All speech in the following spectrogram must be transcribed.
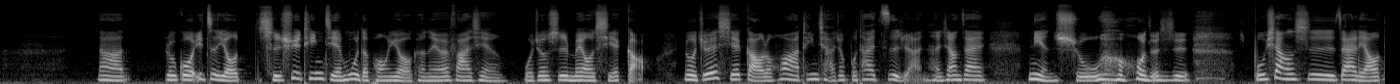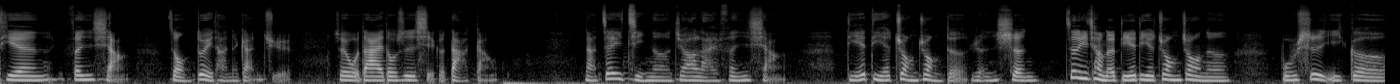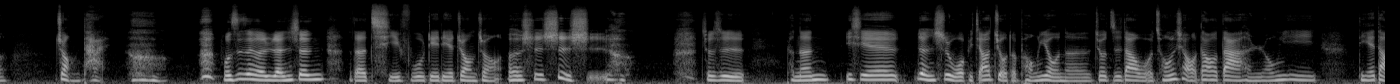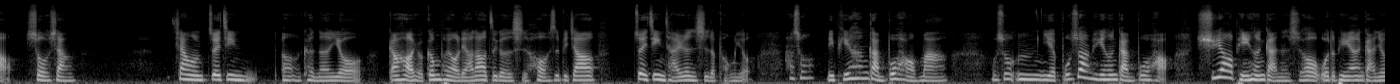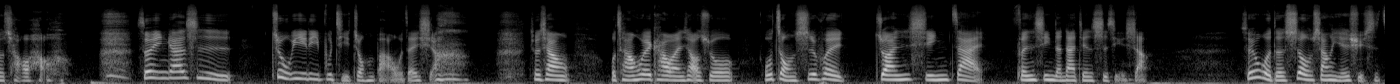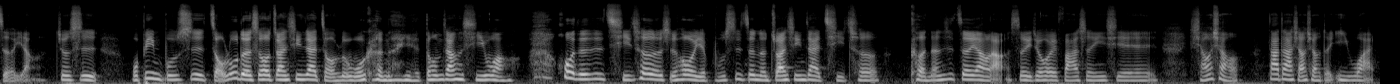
那如果一直有持续听节目的朋友，可能也会发现我就是没有写稿，因为我觉得写稿的话听起来就不太自然，很像在念书，或者是不像是在聊天分享这种对谈的感觉，所以我大概都是写个大纲。那这一集呢，就要来分享跌跌撞撞的人生。这里讲的跌跌撞撞呢，不是一个状态，不是这个人生的起伏跌跌撞撞，而是事实。就是可能一些认识我比较久的朋友呢，就知道我从小到大很容易跌倒受伤。像最近，嗯、呃，可能有刚好有跟朋友聊到这个的时候，是比较。最近才认识的朋友，他说：“你平衡感不好吗？”我说：“嗯，也不算平衡感不好。需要平衡感的时候，我的平衡感就超好，所以应该是注意力不集中吧。”我在想，就像我常会开玩笑说，我总是会专心在分心的那件事情上。所以我的受伤也许是这样，就是我并不是走路的时候专心在走路，我可能也东张西望，或者是骑车的时候也不是真的专心在骑车，可能是这样啦，所以就会发生一些小小、大大小小的意外。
